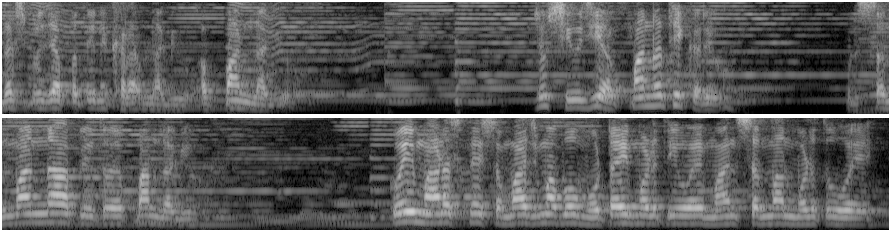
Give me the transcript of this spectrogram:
દક્ષ પ્રજાપતિને ખરાબ લાગ્યું, અપમાન લાગ્યું. જો શિવજી અપમાન નથી કર્યું, પણ સન્માન ના આપ્યું તો અપમાન લાગ્યું. કોઈ માણસને સમાજમાં બહુ મોટાઈ મળતી હોય, માન સન્માન મળતું હોય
